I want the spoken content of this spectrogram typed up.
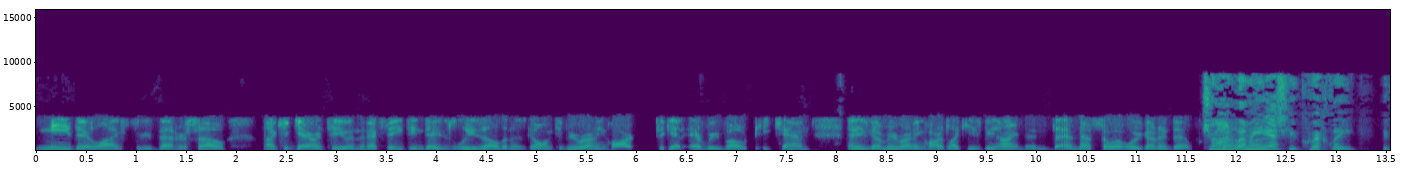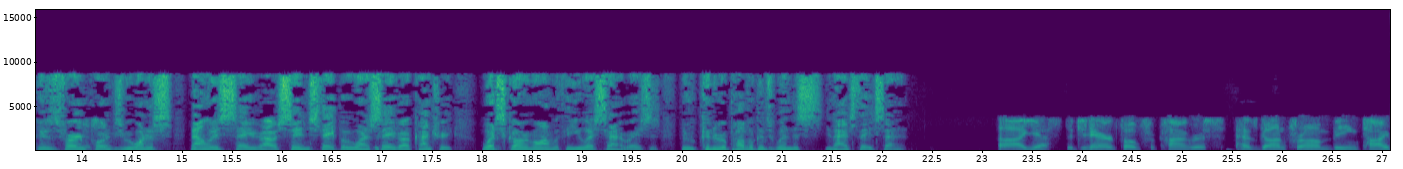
need their lives to be better. So I can guarantee you in the next 18 days, Lee Zeldin is going to be running hard to get every vote he can, and he's going to be running hard like he's behind, and and that's what we're going to do. John, So, let me uh, ask you quickly because it's very important because we want to not only save our and state, but we want to save our country. What's going on with the U.S. Senate races? Can the Republicans win the United States Senate? Uh, yes, the generic vote for Congress has gone from being tied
